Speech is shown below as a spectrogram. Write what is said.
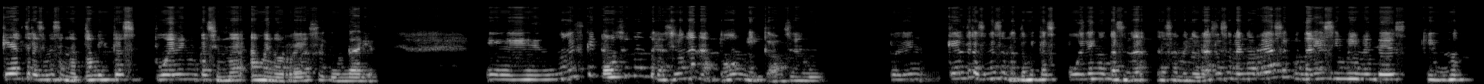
¿Qué alteraciones anatómicas pueden ocasionar amenorreas secundarias? Eh, no es que cause una alteración anatómica, o sea, ¿qué alteraciones anatómicas pueden ocasionar las amenorreas? Las amenorreas secundarias simplemente es que no,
